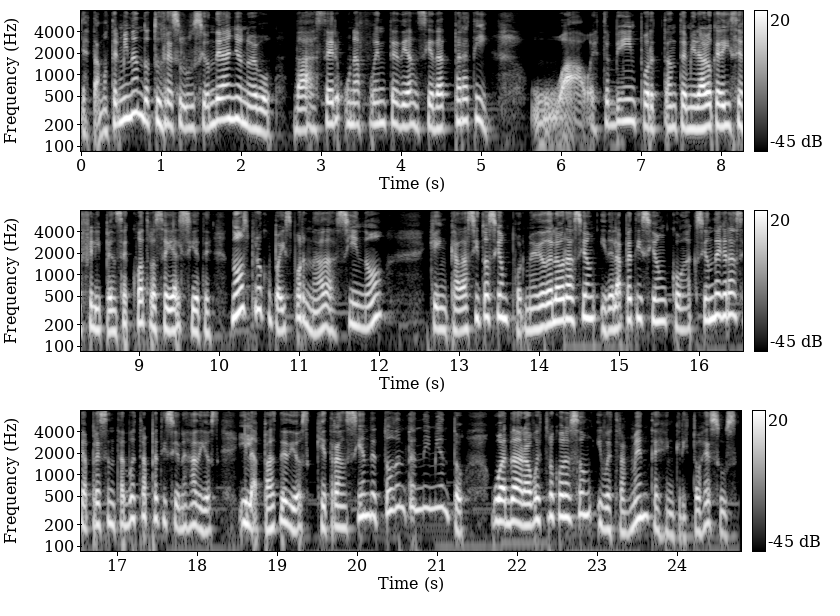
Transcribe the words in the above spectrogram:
ya estamos terminando, tu resolución de año nuevo va a ser una fuente de ansiedad para ti Wow, esto es bien importante. Mira lo que dice Filipenses 4, 6 al 7. No os preocupéis por nada, sino que en cada situación, por medio de la oración y de la petición, con acción de gracia, presentad vuestras peticiones a Dios y la paz de Dios, que transciende todo entendimiento, guardará vuestro corazón y vuestras mentes en Cristo Jesús.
